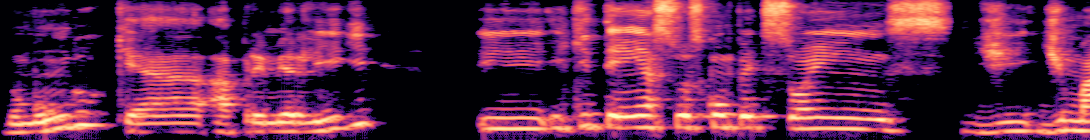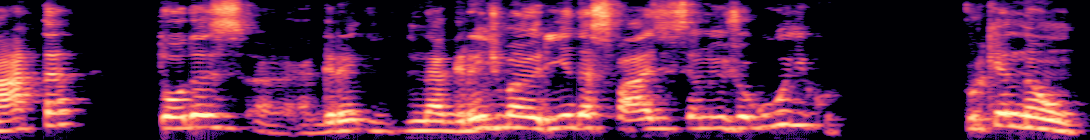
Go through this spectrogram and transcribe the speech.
do mundo, que é a, a Premier League, e, e, que tem as suas competições de, de mata, todas, a, na grande maioria das fases, sendo em jogo único. Por que não?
